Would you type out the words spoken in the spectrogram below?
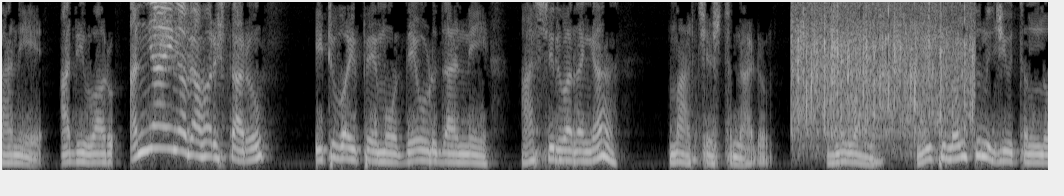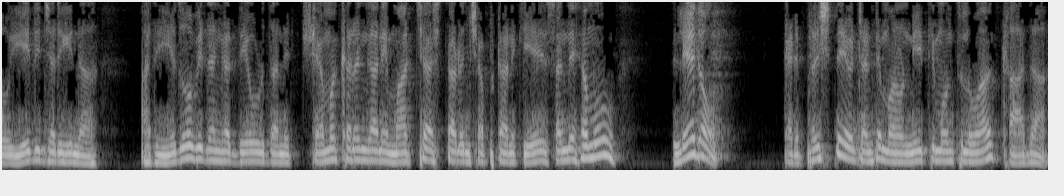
కానీ అది వారు అన్యాయంగా వ్యవహరిస్తారు. ఇటువైపేమో దేవుడు దాన్ని ఆశీర్వాదంగా మార్చేస్తున్నాడు. అనగా నీతిమంతుని జీవితంలో ఏది జరిగినా అది ఏదో విధంగా దేవుడు దాన్ని క్షమకరంగానే మార్చేస్తాడని చెప్పడానికి ఏ సందేహము లేదో. కానీ ప్రశ్న ఏమిటంటే మనం నీతిమంతులమా? కాదా?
